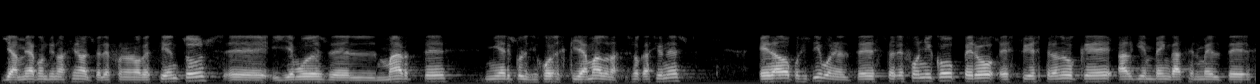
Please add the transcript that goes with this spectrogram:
llamé a continuación al teléfono 900 eh, y llevo desde el martes, miércoles y jueves que he llamado en las tres ocasiones He dado positivo en el test telefónico, pero estoy esperando que alguien venga a hacerme el test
